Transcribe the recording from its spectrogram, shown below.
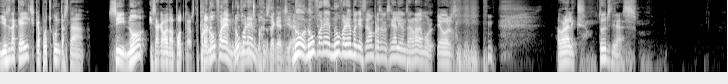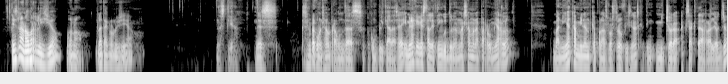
I és d'aquells que pots contestar sí, no, i s'ha acabat el podcast. Però no ho farem, no ho Tenim farem. uns quants d'aquests ja. No, no ho farem, no ho farem perquè estem en presencial i ens agrada molt. Llavors... A veure, Àlex, tu ens diràs. És la nova religió o no, la tecnologia? Hòstia, és... sempre comencem amb preguntes complicades, eh? I mira que aquesta l'he tingut durant una setmana per rumiar-la. Venia caminant cap a les vostres oficines, que tinc mitja hora exacta de rellotge,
